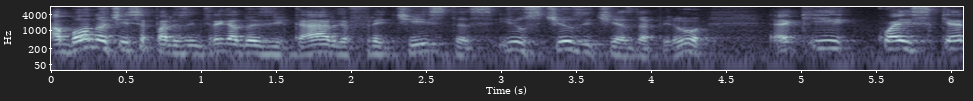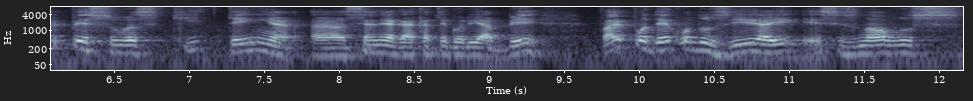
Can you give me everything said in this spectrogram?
A boa notícia para os entregadores de carga, fretistas e os tios e tias da Peru é que quaisquer pessoas que tenha a CNH categoria B vai poder conduzir aí esses novos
